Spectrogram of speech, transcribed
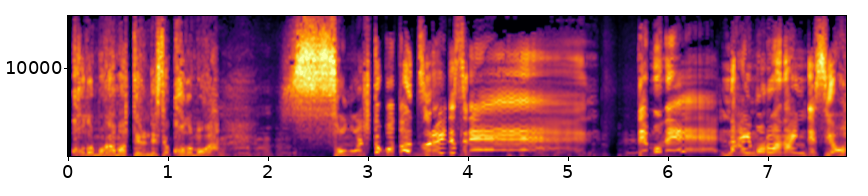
子供が待ってるんですよ、子供が。その一言はずるいですねでもね、ないものはないんですよ。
